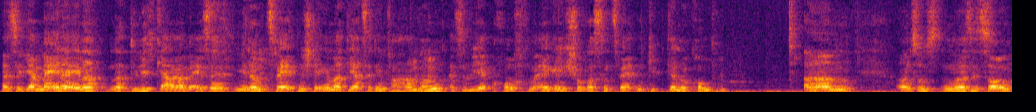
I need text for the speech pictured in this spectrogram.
Also ja, meiner einer natürlich klarerweise. Mit einem zweiten stehen wir derzeit in Verhandlungen. Also wir hoffen eigentlich schon, dass es einen zweiten gibt, der noch kommt. Ähm, ansonsten muss ich sagen,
